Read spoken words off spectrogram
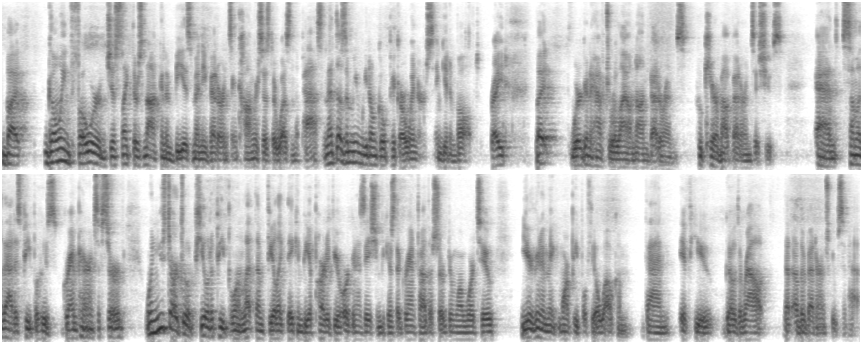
But going forward, just like there's not going to be as many veterans in Congress as there was in the past. And that doesn't mean we don't go pick our winners and get involved, right? But we're going to have to rely on non veterans who care about veterans issues. And some of that is people whose grandparents have served. When you start to appeal to people and let them feel like they can be a part of your organization because their grandfather served in World War II, you're going to make more people feel welcome than if you go the route that other veterans groups have had.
